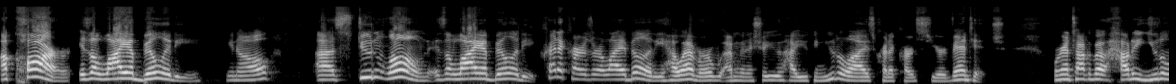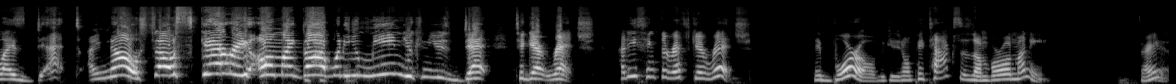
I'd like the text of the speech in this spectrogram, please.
A car is a liability, you know? Uh, student loan is a liability. Credit cards are a liability. However, I'm going to show you how you can utilize credit cards to your advantage. We're going to talk about how to utilize debt. I know, so scary. Oh my God, what do you mean you can use debt to get rich? How do you think the rich get rich? They borrow because you don't pay taxes on borrowed money, right? Yeah.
